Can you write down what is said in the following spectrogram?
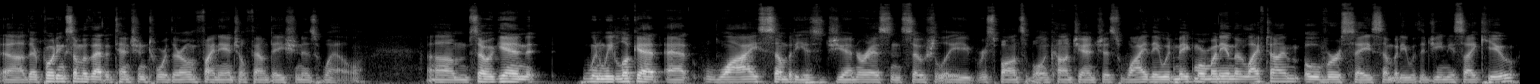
Uh, they're putting some of that attention toward their own financial foundation as well." Um, so again, when we look at, at why somebody is generous and socially responsible and conscientious, why they would make more money in their lifetime over, say, somebody with a genius IQ,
